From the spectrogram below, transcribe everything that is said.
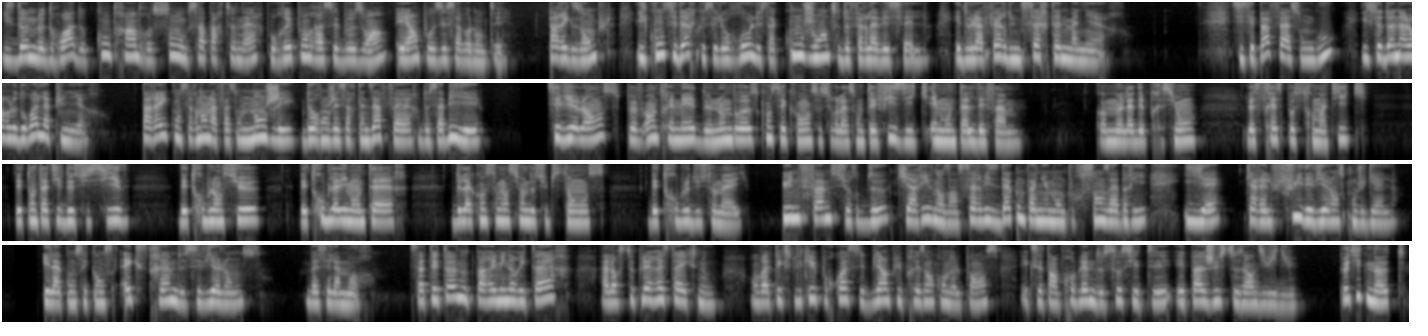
Il se donne le droit de contraindre son ou sa partenaire pour répondre à ses besoins et imposer sa volonté. Par exemple, il considère que c'est le rôle de sa conjointe de faire la vaisselle et de la faire d'une certaine manière. Si c'est pas fait à son goût, il se donne alors le droit de la punir. Pareil concernant la façon de manger, de ranger certaines affaires, de s'habiller. Ces violences peuvent entraîner de nombreuses conséquences sur la santé physique et mentale des femmes, comme la dépression, le stress post-traumatique, des tentatives de suicide, des troubles anxieux, des troubles alimentaires, de la consommation de substances, des troubles du sommeil. Une femme sur deux qui arrive dans un service d'accompagnement pour sans-abri y est car elle fuit des violences conjugales. Et la conséquence extrême de ces violences, bah c'est la mort. Ça t'étonne ou te paraît minoritaire? Alors s'il te plaît, reste avec nous. On va t'expliquer pourquoi c'est bien plus présent qu'on ne le pense et que c'est un problème de société et pas juste d'individus. Petite note.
